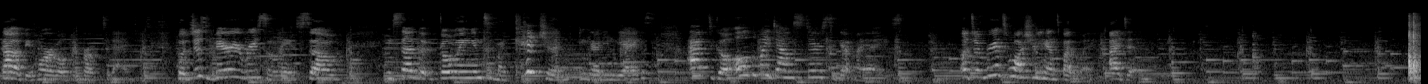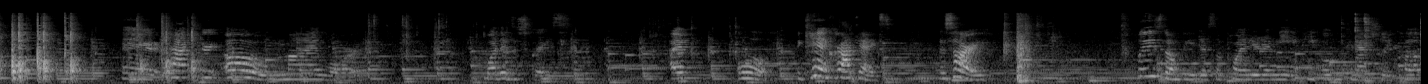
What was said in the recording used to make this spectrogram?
That would be horrible if it broke today. But just very recently. So instead of going into my kitchen and getting the eggs, I have to go all the way downstairs to get my eggs. Oh, don't forget to wash your hands, by the way. I did. And you're gonna crack through. Oh my lord. What a disgrace. I, oh, I can't crack eggs. I'm sorry. Please don't be disappointed in me, people who can actually cook.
